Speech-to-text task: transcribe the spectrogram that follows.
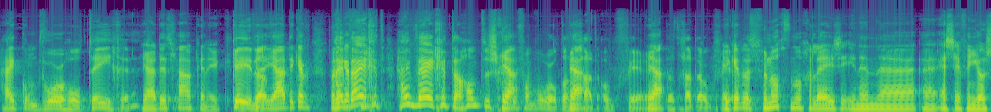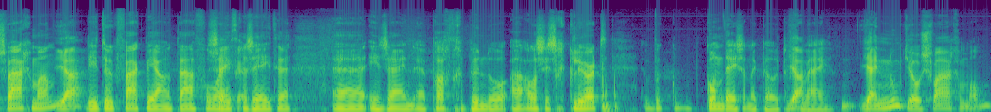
Hij komt Warhol tegen. Ja, dit verhaal ken ik. Ken je dat? Ja, ik heb, Hij ik heb, weigert, hij weigert de hand te schudden Ja. van Warhol. Dat Ja. gaat ook ver. Ja. Dat gaat ook ver. ik heb dat Dus- vanochtend nog gelezen in een eh, essay van Joost Zwageman. Die natuurlijk vaak bij jou aan tafel Zeker. heeft gezeten. eh, in zijn prachtige bundel. Alles is gekleurd. Komt deze anekdote voorbij. Jij noemt Joost Zwageman.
